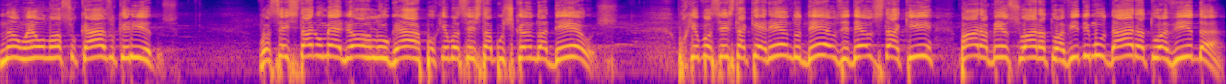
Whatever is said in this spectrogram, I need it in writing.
Não é o nosso caso, queridos. Você está no melhor lugar porque você está buscando a Deus porque você está querendo Deus e Deus está aqui para abençoar a tua vida e mudar a tua vida.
